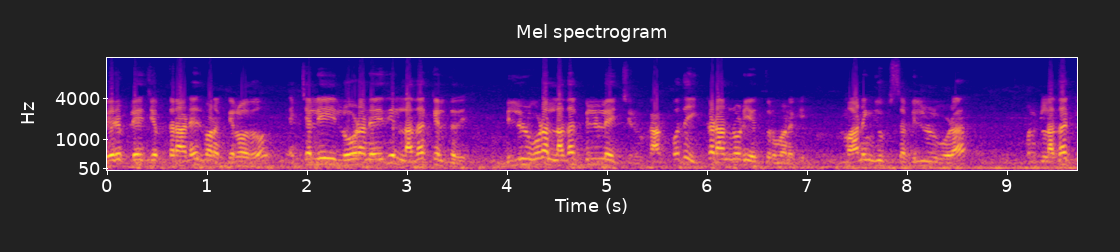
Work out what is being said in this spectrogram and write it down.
వేరే ప్లేస్ చెప్తారా అనేది మనకు తెలియదు యాక్చువల్లీ లోడ్ అనేది లదాఖ్ వెళ్తుంది. బిల్లులు కూడా లదాఖ్ బిల్లులే ఇచ్చారు కాకపోతే ఇక్కడ అన్లోడ్ చేస్తారు మనకి. మార్నింగ్ చూపిస్తా బిల్లులు కూడా. మనకి లదాఖ్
